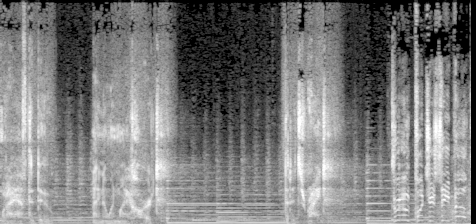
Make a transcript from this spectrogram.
what I have to do. I know in my heart that it's right. Groot, put your seatbelt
